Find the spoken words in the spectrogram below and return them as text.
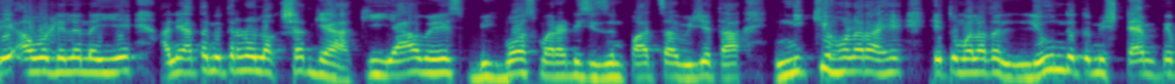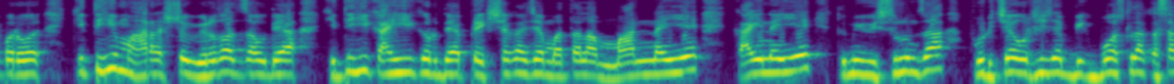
ते आवडलेलं नाहीये. आणि आता मित्रांनो लक्षात घ्या की यावेळेस बिग बॉस मराठी सीझन पाचचा विजेता निक्की होणार आहे. हे तुम्हाला आता लिहून देतो मी स्टॅम्प पेपरवर कितीही महाराष्ट्र विरोधात जाऊ द्या कितीही काहीही करू द्या प्रेक्षकांच्या मताला मान नाहीये काही नाहीये. तुम्ही विसरून जा. पुढच्या वर्षीच्या बिग बॉसला कसा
